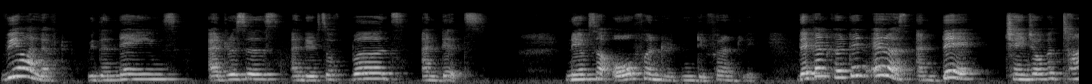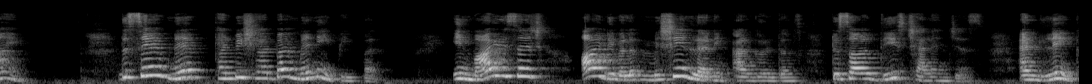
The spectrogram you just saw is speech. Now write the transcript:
We are left with the names, addresses and dates of births and deaths. Names are often written differently. They can contain errors and they change over time. The same name can be shared by many people. In my research, I develop machine learning algorithms to solve these challenges and link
